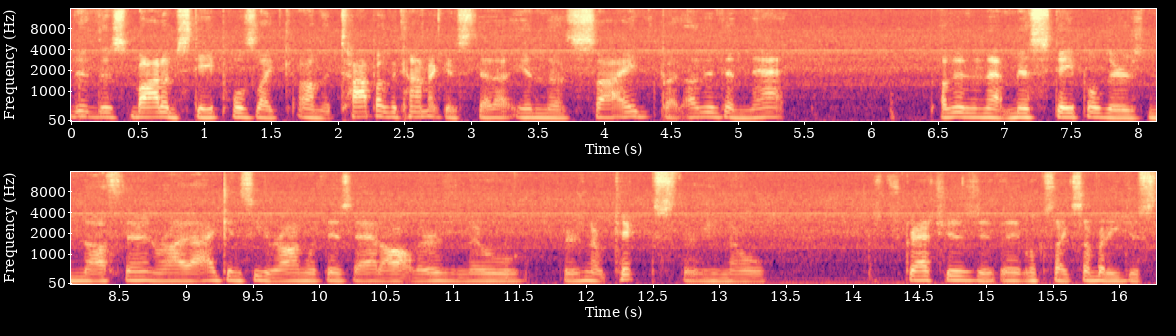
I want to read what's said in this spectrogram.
this bottom staples like on the top of the comic instead of in the side, but other than that, other than that missed staple, there's nothing right I can see wrong with this at all. There's no there's no ticks, there's no scratches. It, it looks like somebody just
